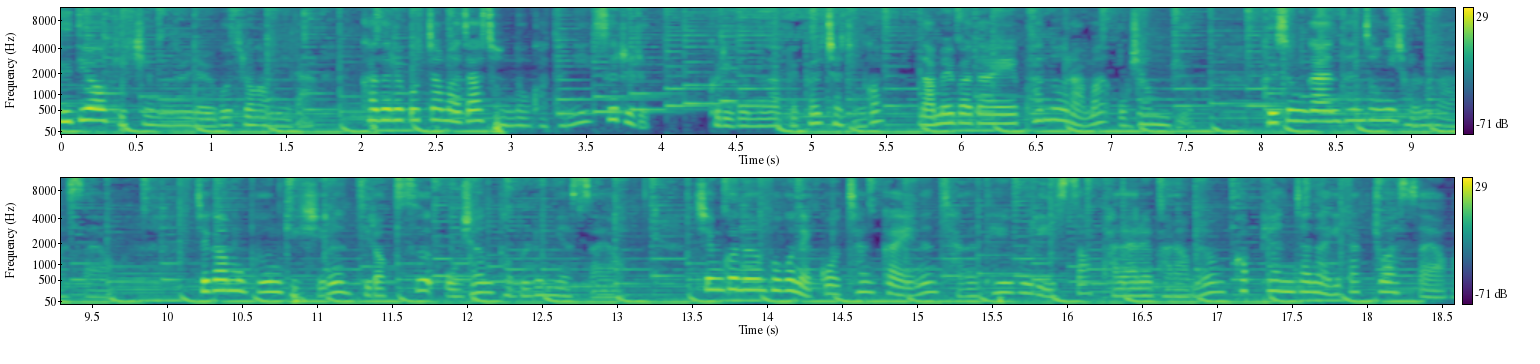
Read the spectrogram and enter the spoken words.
드디어 객실 문을 열고 들어갑니다. 카드를 꽂자마자 전동 커튼이 스르륵. 그리고 눈앞에 펼쳐진 건 남해바다의 파노라마 오션뷰. 그 순간 탄성이 절로 나왔어요. 제가 묵은 객실은 디럭스 오션 더블룸이었어요. 침구는 포근했고 창가에는 작은 테이블이 있어 바다를 바라보며 커피 한 잔하기 딱 좋았어요.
